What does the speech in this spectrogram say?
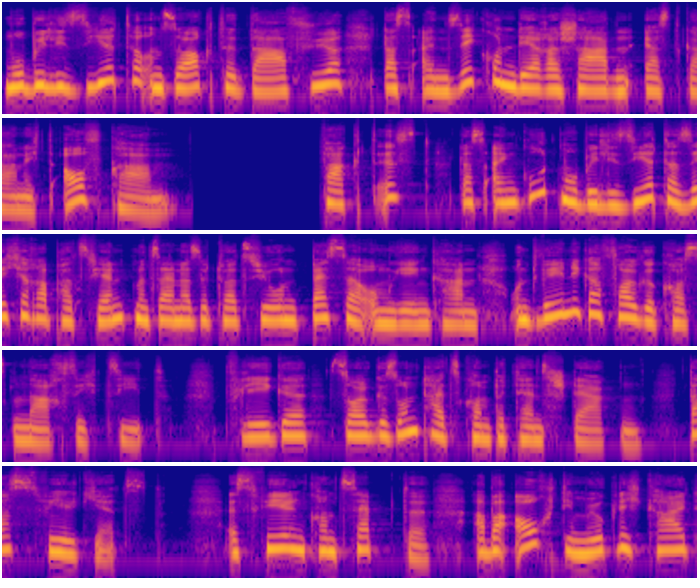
mobilisierte und sorgte dafür, dass ein sekundärer Schaden erst gar nicht aufkam. Fakt ist, dass ein gut mobilisierter, sicherer Patient mit seiner Situation besser umgehen kann und weniger Folgekosten nach sich zieht. Pflege soll Gesundheitskompetenz stärken. Das fehlt jetzt. Es fehlen Konzepte, aber auch die Möglichkeit,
